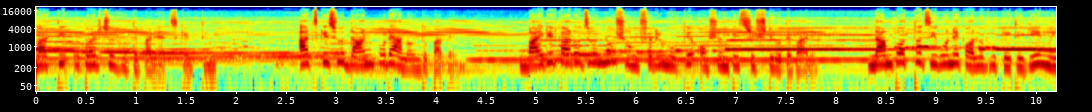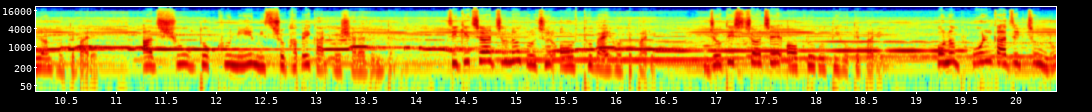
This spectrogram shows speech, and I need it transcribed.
বাড়তি উপার্জন হতে পারে আজকের দিনে। আজ কিছু দান করে আনন্দ পাবেন। বাইরের কারোর জন্য সংসারের মধ্যে অশান্তি সৃষ্টি হতে পারে। দাম্পত্য জীবনে কলহ কেটে গিয়ে মিলন হতে পারে। আজ সুখ দুঃখ নিয়ে মিশ্রভাবে কাটবে সারাদিনটা। চিকিৎসার জন্য প্রচুর অর্থ ব্যয় হতে পারে। জ্যোতিষ চর্চায় অগ্রগতি হতে পারে। কোনো ভুল কাজের জন্য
